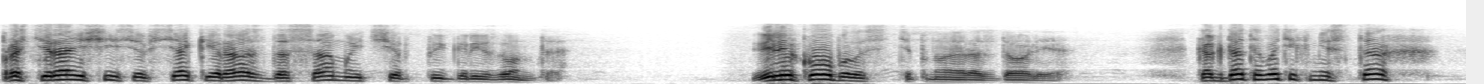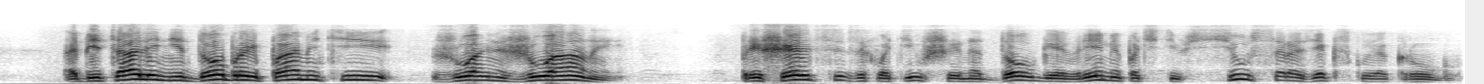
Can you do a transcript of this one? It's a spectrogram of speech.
простирающиеся всякий раз до самой черты горизонта. Велико было степное раздолье. Когда-то в этих местах обитали недоброй памяти жуань-жуаны, пришельцы, захватившие на долгое время почти всю Саразекскую округу.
